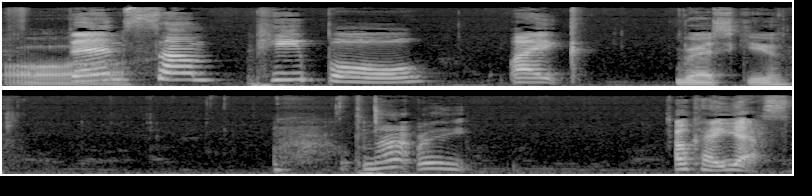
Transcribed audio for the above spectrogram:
Oh, then some people like rescue. not really. Okay yes.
